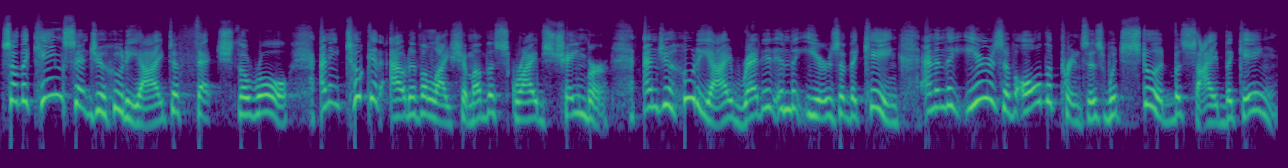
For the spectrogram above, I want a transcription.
So the king sent Jehudi to fetch the roll, and he took it out of Elishama the scribe's chamber. And Jehudi read it in the ears of the king, and in the ears of all the princes which stood beside the the king.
